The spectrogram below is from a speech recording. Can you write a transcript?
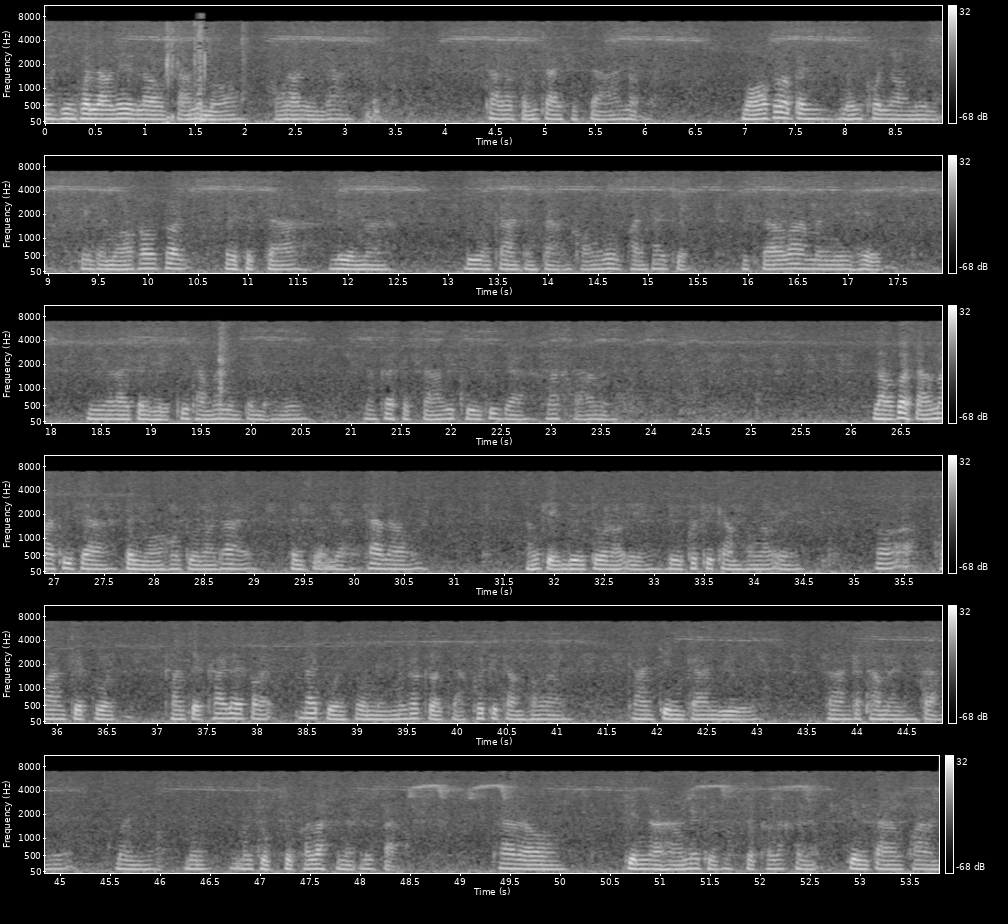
ความจริงคนเรานี่เราสามารถหมอของเราเองได้ ถ้าเราสนใจศึกษาหน่อยหมอก็เป็นเหมือนคนเรานี่แหละเพียงแต่หมอเขาก็ไปศึกษาเรียนมาดูอาการต่างๆ ของโรคภัยไข้เจ็บศึกษาว่ามันมีเหตุ มีอะไรเป็นเหตุที่ทำให้มันเป็นแบบนี้ แล้วก็ศึกษาวิธีที่จะรักษามันเราก็สามารถที่จะเป็นหมอของตัวเราได้ เป็นส่วนใหญ่ ถ้าเราสังเกตดูตัวเราเอง ดูพฤติกรรมของเราเอง เพราะความเจ็บปวดการเจ็บไข้ได้ป่วยได้ป่วยส่วนหนึ่ง มันก็เกิดจากพฤติกรรมของเรา การกินการอยู่การกระทำอะไรต่างๆเนี่ยมันมันมันถูกสุขลักษณะหรือเปล่า ถ้าเรากินอาหารไม่ถูกสุขลักษณะ กินตามความ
